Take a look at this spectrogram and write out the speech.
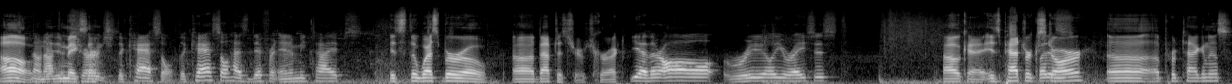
Oh, no, not it the makes church. sense. The castle. The castle has different enemy types. It's the Westboro uh, Baptist Church, correct? Yeah, they're all really racist. Okay. Is Patrick But Starr uh, a protagonist?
